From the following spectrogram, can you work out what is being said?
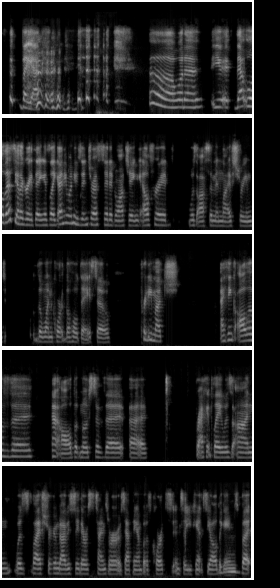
but yeah, oh what a you that well that's the other great thing is like anyone who's interested in watching alfred was awesome and live streamed the one court the whole day so pretty much i think all of the not all but most of the uh bracket play was on was live streamed obviously there was times where it was happening on both courts and so you can't see all the games but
